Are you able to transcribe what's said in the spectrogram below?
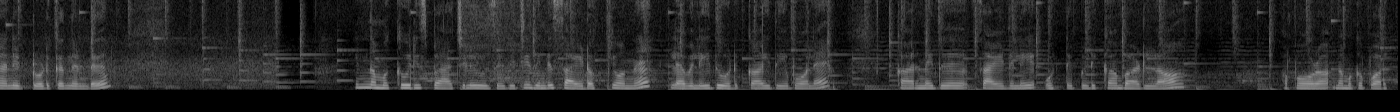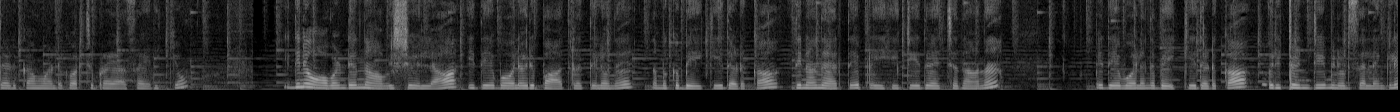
ഞാൻ ഇട്ട് കൊടുക്കുന്നുണ്ട്. ഇനി നമുക്ക് ഒരു സ്പാച്ചിൽ യൂസ് ചെയ്തിട്ട് ഇതിന്റെ സൈഡൊക്കെ ഒന്ന് ലെവൽ ചെയ്ത് കൊടുക്കുക ഇതേപോലെ. കാരണം ഇത് സൈഡിൽ ഒട്ടിപ്പിടിക്കാൻ പാടില്ല. അപ്പോൾ നമുക്ക് പുറത്തെടുക്കാൻ വേണ്ടി കുറച്ച് പ്രയാസമായിരിക്കും. ഇതിന് ഓവന്റെ ഒന്നും ആവശ്യമില്ല. ഇതേപോലെ ഒരു പാത്രത്തിലൊന്ന് നമുക്ക് ബേക്ക് ചെയ്തെടുക്കാം. ഇത് ഞാൻ നേരത്തെ പ്രീ ഹീറ്റ് ചെയ്ത് വെച്ചതാണ്. ഇതേപോലെ ഒന്ന് ബേക്ക് ചെയ്തെടുക്കുക ഒരു ട്വന്റി മിനിറ്റ്സ് അല്ലെങ്കിൽ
